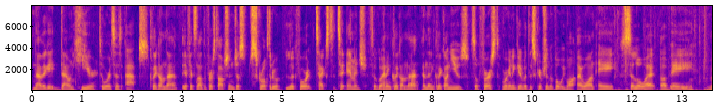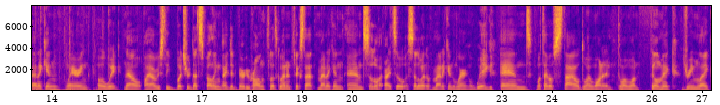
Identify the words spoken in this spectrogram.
Navigate down here to where it says apps. Click on that. If it's not the first option, just scroll through. Look for text to image. So go ahead and click on that and then click on use. So first, we're going to give a description of what we want. I want a silhouette of a mannequin wearing a wig. Now, I obviously butchered that spelling. I did very wrong. So let's go ahead and fix that mannequin and silhouette. All right, so a silhouette of a mannequin wearing a wig. And what type of style do I want it in? Do I want filmic, dreamlike,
